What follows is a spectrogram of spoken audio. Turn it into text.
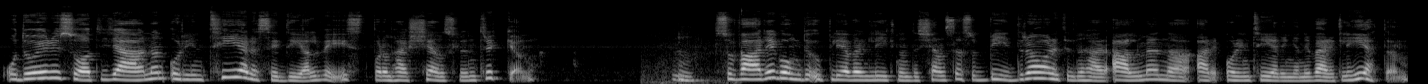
Och då är det så att hjärnan orienterar sig delvis på de här känslointrycken. Mm. Så varje gång du upplever en liknande känsla så bidrar det till den här allmänna orienteringen i verkligheten.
